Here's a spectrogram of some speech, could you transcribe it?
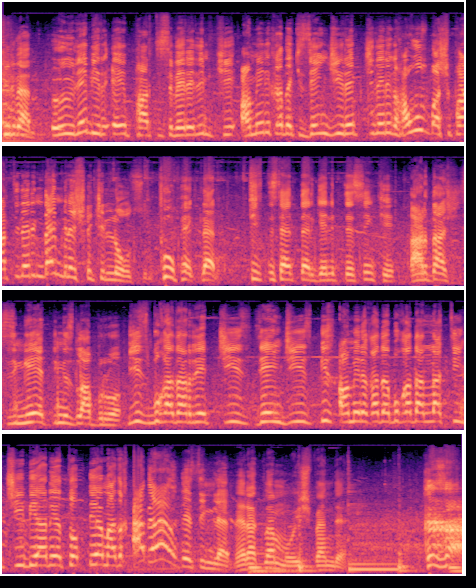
Kirvem öyle bir ev partisi verelim ki Amerika'daki zenci rapçilerin havuzbaşı partilerinden bile şekilli olsun. Tupekler, 50 Cent'ler gelip desin ki kardeş siz ne ettiniz la bro? Biz bu kadar rapçiyiz, zenciyiz. Biz Amerika'da bu kadar Latinçiyi bir araya toplayamadık. Abi desinler. Meraklanma o iş bende. Kızlar,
